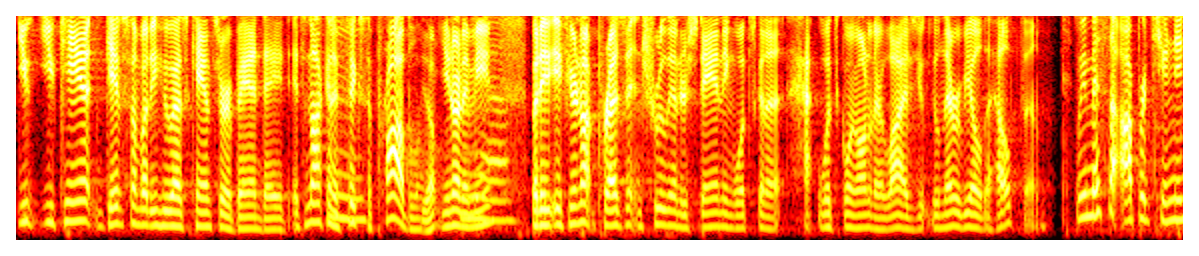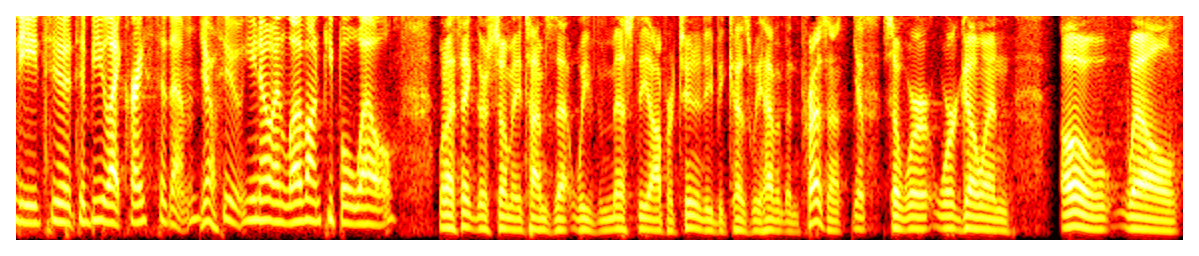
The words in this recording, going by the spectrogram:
you you can't give somebody who has cancer a band-aid. It's not going to fix mm. the problem. Yep. You know what I mean? Yeah. But if you're not present and truly understanding what's gonna ha- what's going on in their lives, you, you'll never be able to help them. we miss the opportunity to to be like Christ to them Yeah. too, you know, and love on people well. when I think there's so many times that we've missed the opportunity because we haven't been present. Yep. So we're we're going, oh well,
